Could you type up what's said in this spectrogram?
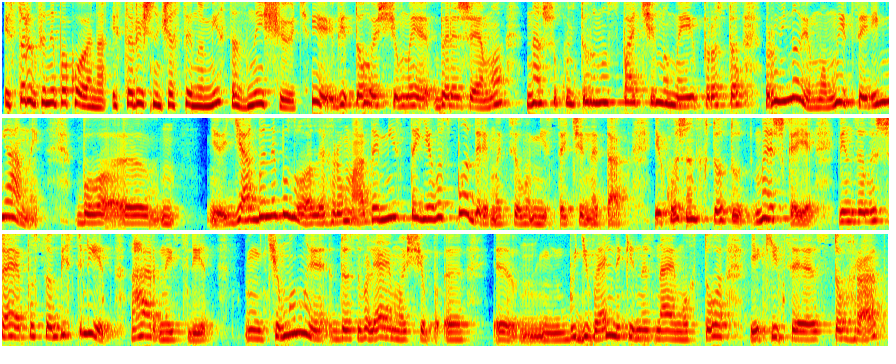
Історик занепокоєна, історичну частину міста знищують. І від того, що ми бережемо нашу культурну спадщину, ми її просто руйнуємо. Ми це рівняни. Бо е, як би не було, але громада міста є господарями цього міста, чи не так? І кожен, хто тут мешкає, він залишає по собі слід, гарний слід. Чому ми дозволяємо, щоб е, е, будівельники, не знаємо хто, який це стоград,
